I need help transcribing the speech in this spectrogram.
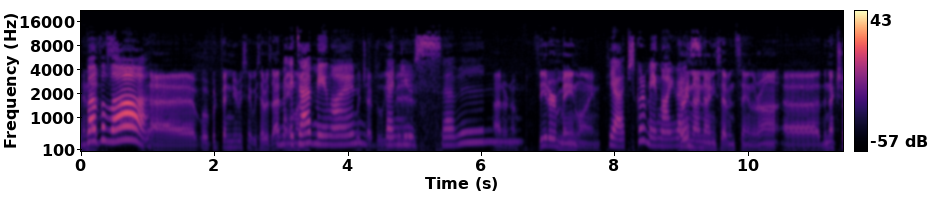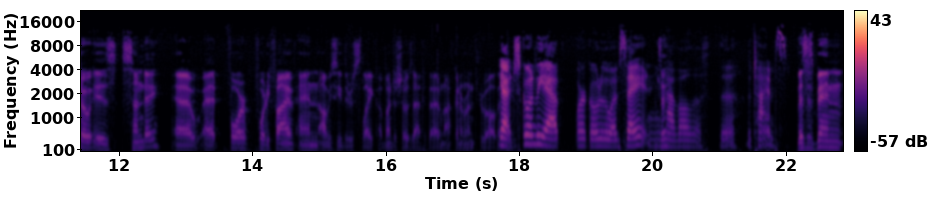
And Above the that's, Law. Uh, what, what venue did we say? We said it was at Ma- Mainline. It's at Mainline. which I believe venue is- seven. I don't know. Theater Mainline. Yeah, just go to Mainline, you guys. Thirty nine ninety seven Saint Laurent. Uh, the next show is Sunday uh, at four forty five, and obviously there's like a bunch of shows after that. I'm not going to run through all that. Yeah, just go to the app or go to the website and That's you it. have all the, the, the times. This has been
